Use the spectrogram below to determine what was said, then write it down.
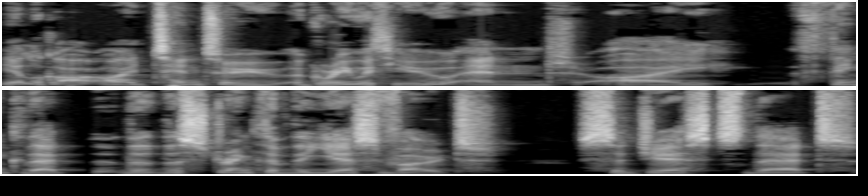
Yeah, look, I, I tend to agree with you, and I think that the the strength of the yes vote suggests that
